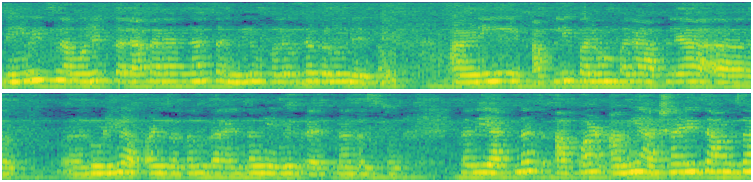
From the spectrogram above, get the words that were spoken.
नेहमीच नवोदित कलाकारांना संधी उपलब्ध करून देतो आणि आपली परंपरा आपल्या रूढी आपण जतन करायचा नेहमी प्रयत्नात असतो. तर यातनंच आपण आम्ही आषाढीचा आमचा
